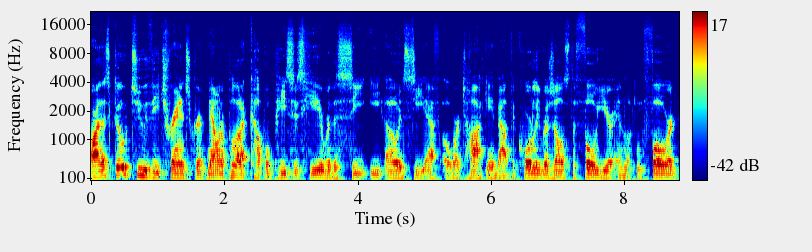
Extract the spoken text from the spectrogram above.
All right, let's go to the transcript now. I want to pull out a couple pieces here where the CEO and CFO are talking about the quarterly results, the full year, and looking forward.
